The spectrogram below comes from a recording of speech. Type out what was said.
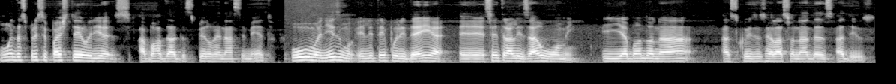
uma das principais teorias abordadas pelo Renascimento, o humanismo ele tem por ideia é, centralizar o homem e abandonar as coisas relacionadas a Deus.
